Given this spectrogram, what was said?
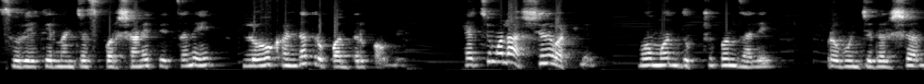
सूर्यकिरणांच्या स्पर्शाने ते चणे लोहखंडात रूपांतर पावले. ह्याचे मला आश्चर्य वाटले. व मन दुःखी पण झाले. प्रभूंचे दर्शन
